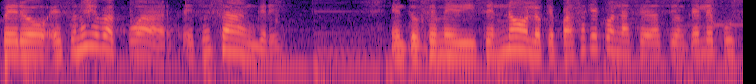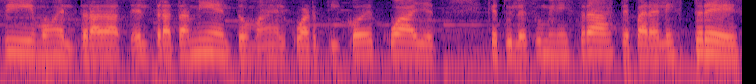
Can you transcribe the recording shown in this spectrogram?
pero eso no es evacuar, eso es sangre. Entonces me dicen, no, lo que pasa es que con la sedación que le pusimos, el, tra- el tratamiento más el cuartico de quiet que tú le suministraste para el estrés,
